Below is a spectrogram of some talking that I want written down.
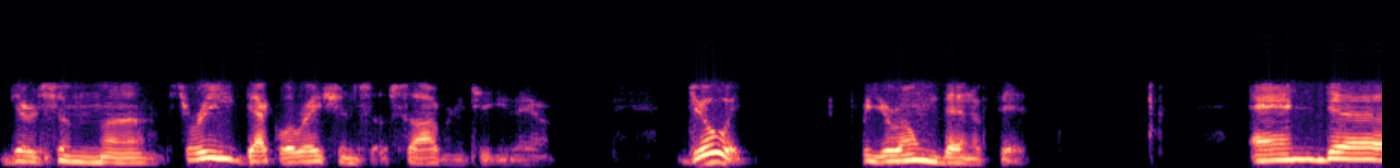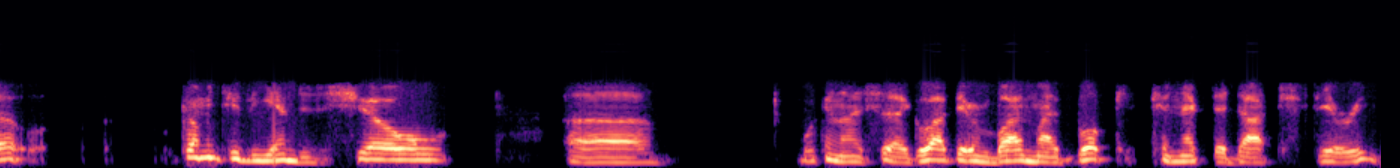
there's some uh, three declarations of sovereignty there. Do it for your own benefit. And uh, coming to the end of the show, uh, what can I say? Go out there and buy my book, Connect the Dots Theory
